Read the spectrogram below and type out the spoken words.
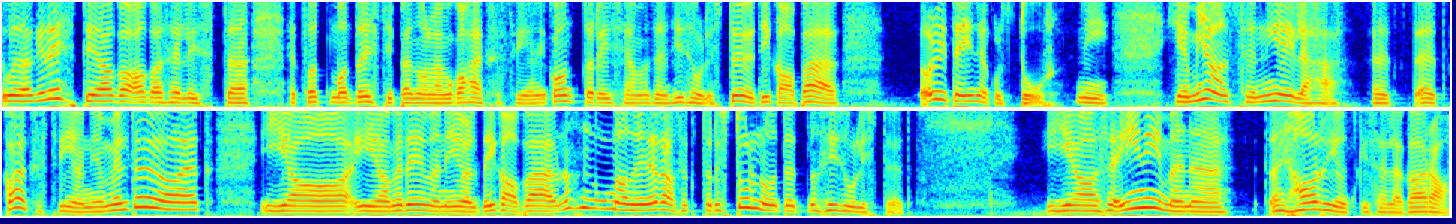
kuidagi tehti, aga, aga sellist, et vot ma tõesti pean olema kaheksast viieni kontoris ja ma teen sisulist tööd iga päev, oli teine kultuur, nii. ja mina ütlesin, nii ei lähe, et, et kaheksast viieni on meil tööaeg ja, ja me teeme nii-öelda iga päev, noh, ma olen erasektorist tulnud, et noh, sisulist tööd. ja see inimene, ta ei harjunudki sellega ära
